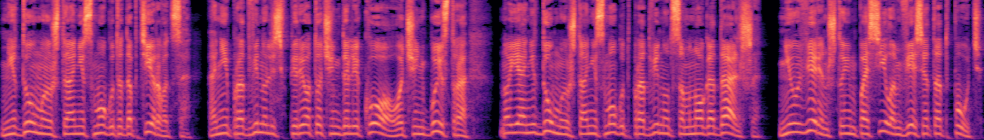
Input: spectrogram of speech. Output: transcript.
«Не думаю, что они смогут адаптироваться. Они продвинулись вперед очень далеко, очень быстро, но я не думаю, что они смогут продвинуться много дальше. Не уверен, что им по силам весь этот путь.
